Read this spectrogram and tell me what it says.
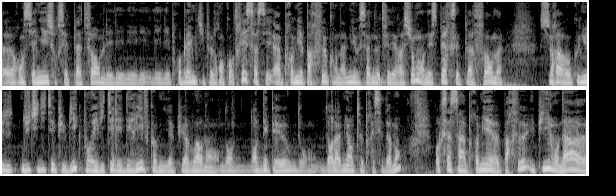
euh, renseigner sur cette plateforme les, problèmes qu'ils peuvent rencontrer. Ça, c'est un premier pare-feu qu'on a mis au sein de notre fédération. On espère que cette plateforme sera reconnue d'utilité publique pour éviter les dérives comme il y a pu avoir dans, le DPE ou dans, dans l'amiante précédemment. Donc ça, c'est un premier pare-feu. Et puis, on a euh,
